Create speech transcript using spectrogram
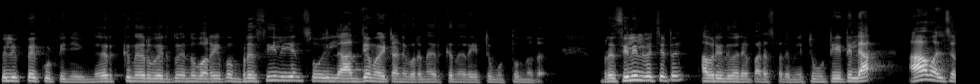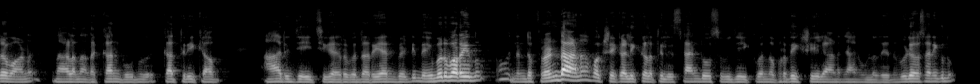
ഫിലിപ്പെ കുട്ടിനെയും നേർക്ക് നേർ വരുന്നു എന്ന് പറയുമ്പോൾ ബ്രസീലിയൻ സോയിൽ ആദ്യമായിട്ടാണ് ഇവർ നേർക്ക് നേർ ഏറ്റുമുട്ടുന്നത്. ബ്രസീലിൽ വെച്ചിട്ട് അവർ ഇതുവരെ പരസ്പരം ഏറ്റുമുട്ടിയിട്ടില്ല. ആ മത്സരമാണ് നാളെ നടക്കാൻ പോകുന്നത്. കാത്തിരിക്കാം ആര് ജയിച്ചു കയറുമെന്ന് അറിയാൻ വേണ്ടി നെയ്മർ പറയുന്നു. അവൻ എന്റെ ഫ്രണ്ടാണ് പക്ഷേ കളിക്കളത്തിൽ സാൻഡോസ് വിജയിക്കുമെന്ന പ്രതീക്ഷയിലാണ് ഞാനുള്ളത് എന്ന് വീഡിയോ അവസാനിക്കുന്നു.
